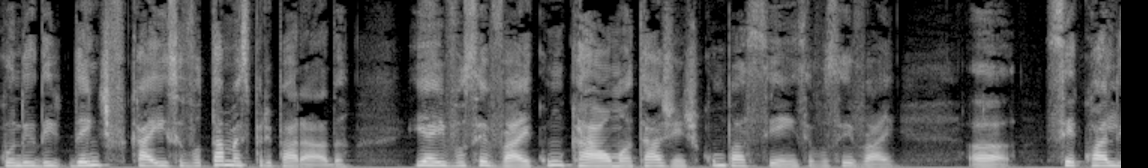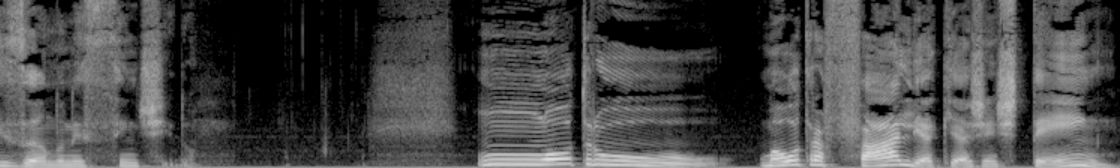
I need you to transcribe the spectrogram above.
quando eu identificar isso, eu vou estar tá mais preparada. E aí você vai com calma, tá, gente? Com paciência, você vai uh, se equalizando nesse sentido. Um outro, uma outra falha que a gente tem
